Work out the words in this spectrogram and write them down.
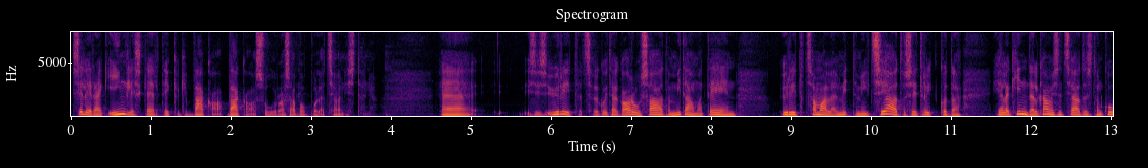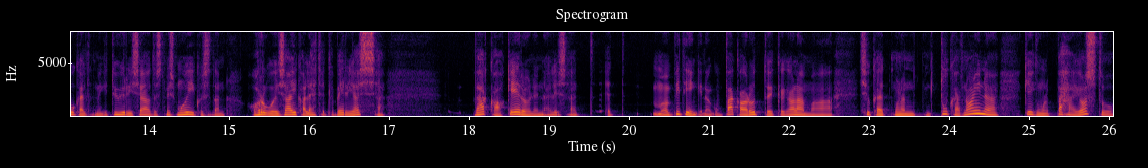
seal ei räägi inglise keelt ikkagi väga-väga suur osa populatsioonist, on ju äh,. siis üritad seal kuidagi aru saada, mida ma teen, üritad samal ajal mitte mingeid seaduseid rikkuda, ei ole kindel ka, mis need seadused on, guugeldad mingit üüriseadust, mis mu õigused on, aru ei saa, iga leht ütleb eri asja. väga keeruline oli see, et, et ma pidingi nagu väga ruttu ikkagi olema sihuke, et ma olen mingi tugev naine, keegi mulle pähe ei astu.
